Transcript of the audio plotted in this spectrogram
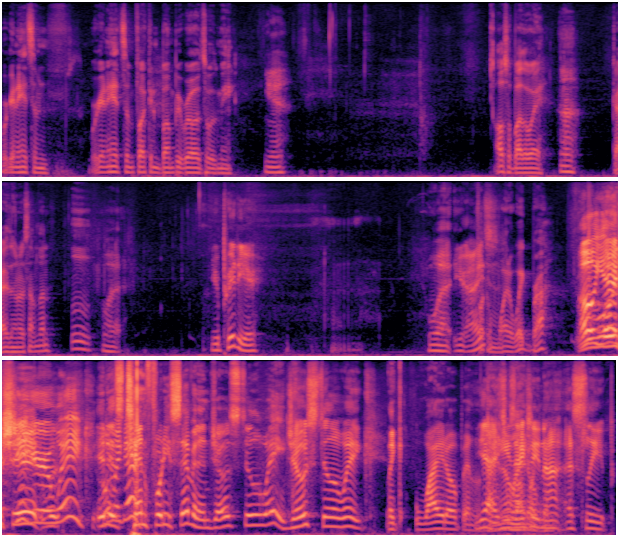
We're gonna hit some. We're gonna hit some fucking bumpy roads with me. Yeah. Also, by the way, Uh, guys, notice something? Mm. what? You're prettier. What? Your eyes? Fucking wide awake, bruh. Oh, Oh, yeah, shit, shit. you're What- awake. It oh is ten forty seven, and Joe's still awake, Joe's still awake. like wide open. Yeah, he's actually open. not asleep.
